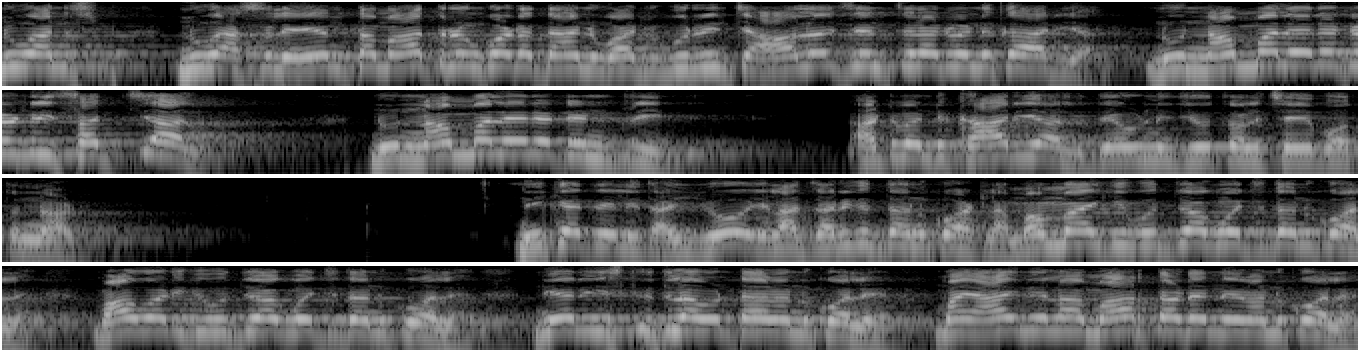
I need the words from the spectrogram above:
నువ్వు అను నువ్వు అసలు ఎంత మాత్రం కూడా దాని వాటి గురించి ఆలోచించినటువంటి కార్యాలు. నువ్వు నమ్మలేనటువంటి సత్యాలు నువ్వు నమ్మలేనటువంటి అటువంటి కార్యాలు దేవుడు నీ జీవితంలో చేయబోతున్నాడు. నీకే తెలియదు అయ్యో ఇలా జరిగిద్ది అనుకోవట్లే. మా అమ్మాయికి ఉద్యోగం వచ్చింది అనుకోలే మా వాడికి ఉద్యోగం వచ్చింది అనుకోలే నేను ఈ స్థితిలో ఉంటాను అనుకోలే మా ఆయన ఇలా మారుతాడని నేను అనుకోలే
